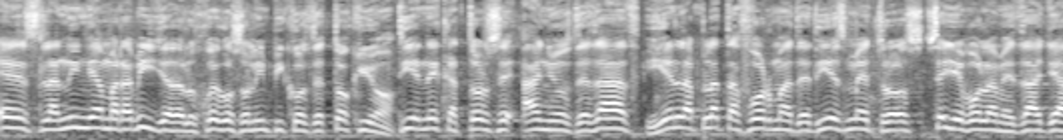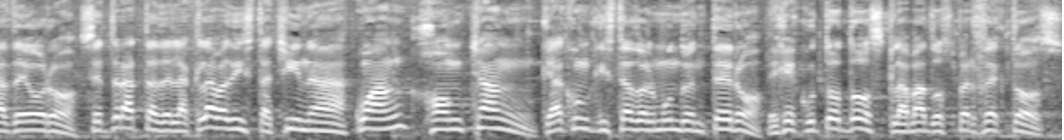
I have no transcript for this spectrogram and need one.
Es la niña maravilla de los Juegos Olímpicos de Tokio. Tiene 14 años de edad y en la plataforma de 10 metros se llevó la medalla de oro. Se trata de la clavadista china Huang Hongchang, que ha conquistado el mundo entero. Ejecutó dos clavados perfectos.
